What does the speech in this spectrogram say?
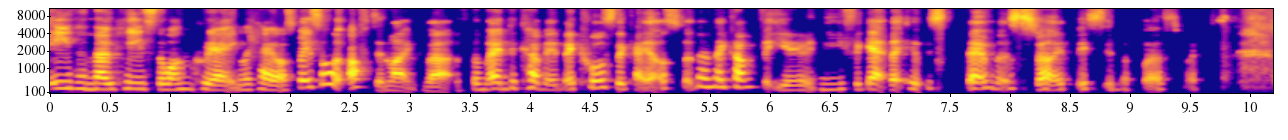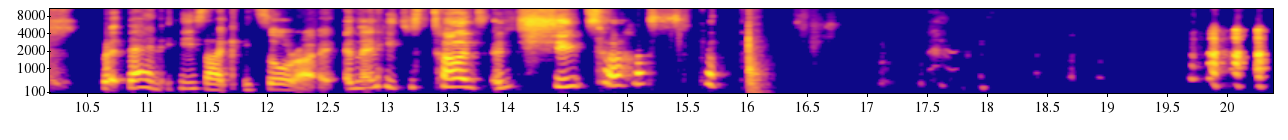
even though he's the one creating the chaos. But it's all often like that. The men to come in, they cause the chaos, but then they comfort you and you forget that it was them that started this in the first place. But then he's like, it's all right. And then he just turns and shoots her husband.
